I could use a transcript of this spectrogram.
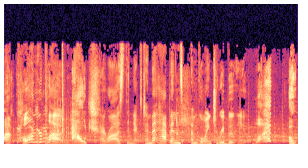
I'm pulling your plug. Ouch! Guy Raz, the next time that happens, I'm going to reboot you. What? Oh,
